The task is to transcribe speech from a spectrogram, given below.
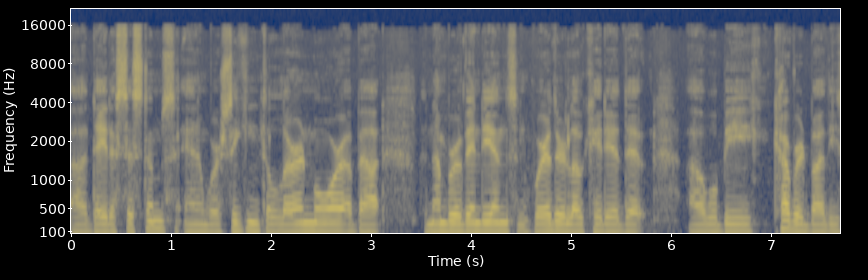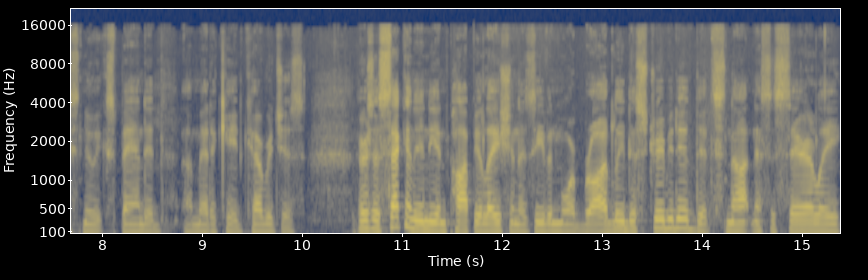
uh, data systems, and we're seeking to learn more about the number of Indians and where they're located that uh, will be covered by these new expanded uh, Medicaid coverages. There's a second Indian population that's even more broadly distributed that's not necessarily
